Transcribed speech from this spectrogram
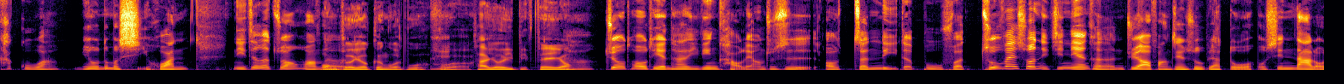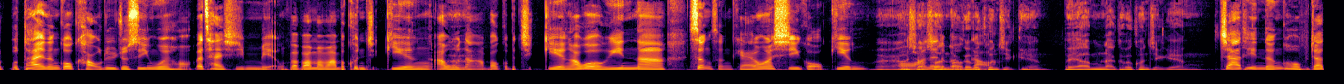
卡古啊，没有那么喜欢你这个装潢的风格，又跟我不符合，它又一笔费用。旧透天它一定考量就是哦整理的部分，除非说你今天可能需要房间数比较多。我新大楼不太能够考虑，就是因为哈要拆新棉，爸爸妈妈要困一间啊，我哪包个不一间啊，我有囡呐，算算起来拢要四五间，哦，小孙哪个要困一间，对啊，我们哪个要困一间。家庭人口比较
